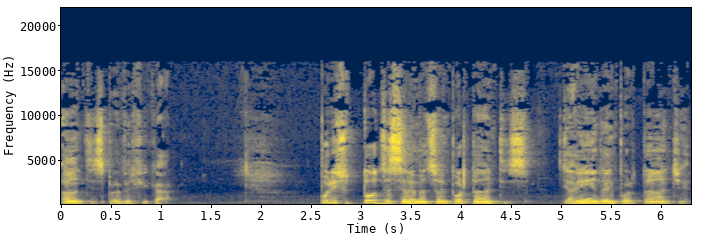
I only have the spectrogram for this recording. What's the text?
antes para verificar. Por isso, todos esses elementos são importantes. E ainda é importante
